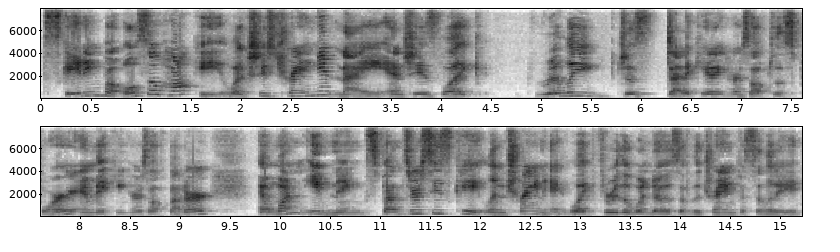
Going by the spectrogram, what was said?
skating but also hockey. Like she's training at night and she's like really just dedicating herself to the sport and making herself better. And one evening, Spencer sees Caitlin training, like through the windows of the training facility,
